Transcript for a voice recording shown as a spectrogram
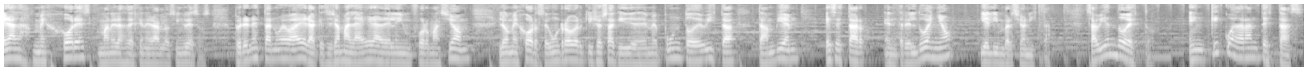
eran las mejores maneras de generar los ingresos. Pero en esta nueva era que se llama la era de la información, lo mejor, según Robert Kiyosaki, desde mi punto de vista, también es estar entre el dueño y el inversionista. Sabiendo esto, ¿en qué cuadrante estás?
